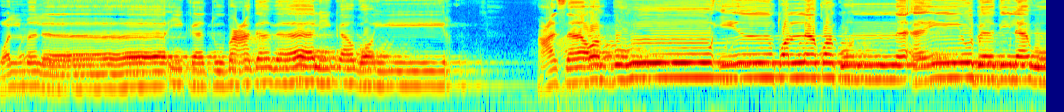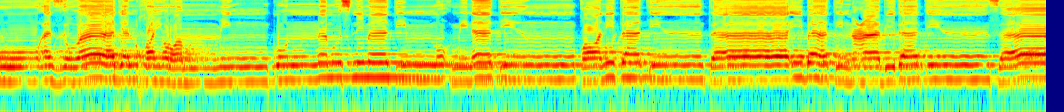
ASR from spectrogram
والملائكة بعد ذلك ظهير. عسى ربه إن طلقكن أن يبدله أزواجا خيرا منكن مسلمات مؤمنات قانتات تائبات عابدات سائرات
